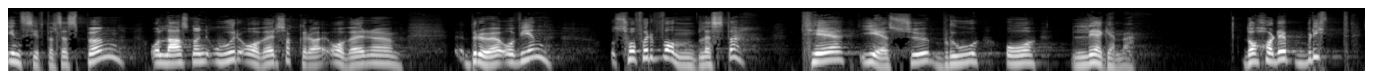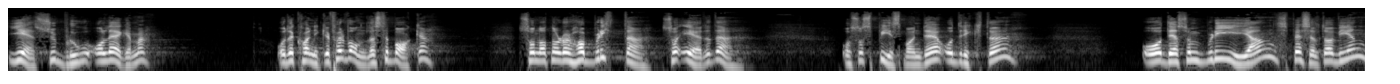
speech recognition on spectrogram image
innstiftelsesbønn og leser noen ord over, sakra, over eh, brødet og vin. Og så forvandles det til Jesu blod og legeme. Da har det blitt Jesu blod og legeme. Og det kan ikke forvandles tilbake. Sånn at når det har blitt det, så er det det. Og så spiser man det og drikker det. Og det som blir igjen, spesielt av vin,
